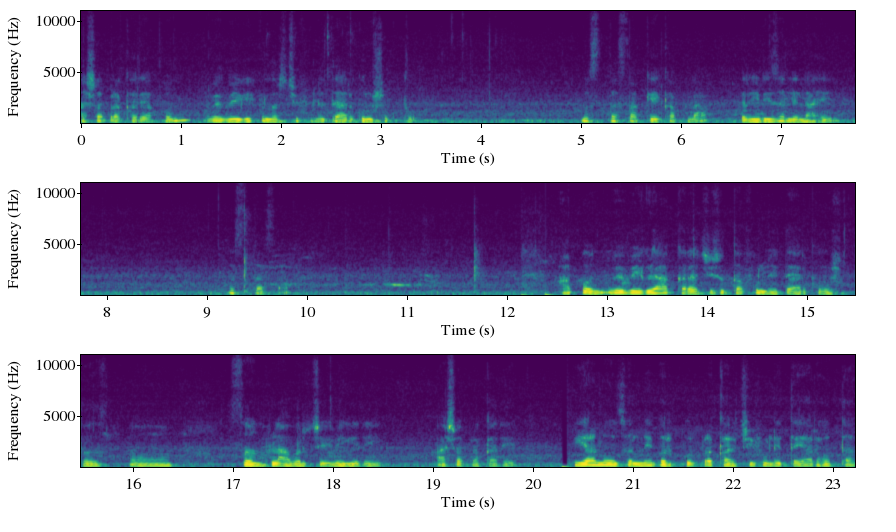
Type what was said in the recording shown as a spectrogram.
अशा प्रकारे आपण वेगवेगळी कलरची फुले तयार करू शकतो. मस्त असा केक आपला रेडी झालेला आहे. मस्त असा. आपण वेगवेगळ्या आकाराची सुद्धा फुले तयार करू शकतो. सनफ्लावरचे वगैरे अशा प्रकारे. या नोझलने भरपूर प्रकारची फुले तयार होतात.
